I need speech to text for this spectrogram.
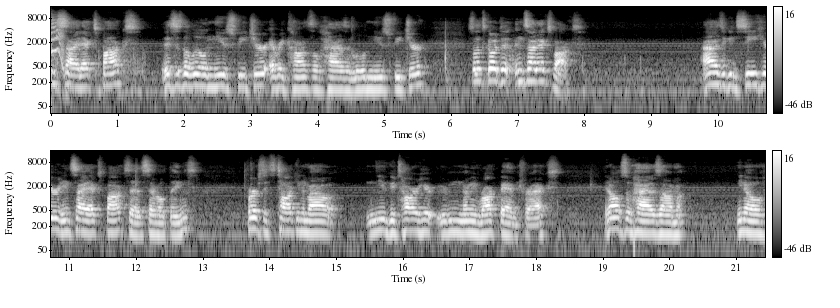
Inside Xbox. This is the little news feature. Every console has a little news feature. So let's go to Inside Xbox. As you can see here in Inside Xbox, it has several things. First, it's talking about new guitar here. I mean, rock band tracks. It also has, um, you know,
